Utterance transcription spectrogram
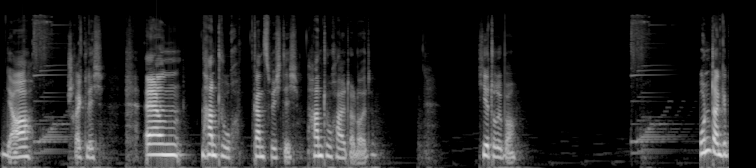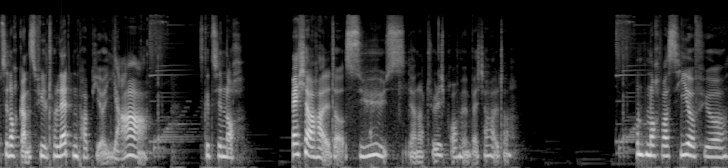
Ja, schrecklich. Ähm, Handtuch. Ganz wichtig. Handtuchhalter, Leute. Hier drüber. Und dann gibt es hier noch ganz viel Toilettenpapier. Ja. Was gibt es hier noch? Becherhalter. Süß. Ja, natürlich brauchen wir einen Becherhalter. Und noch was hier für...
